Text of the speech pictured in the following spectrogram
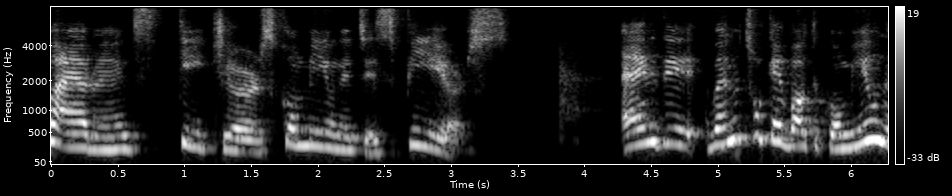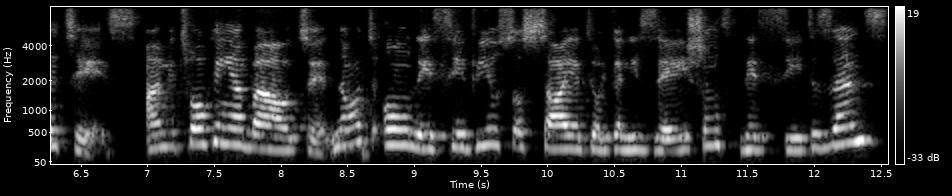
parents, teachers, communities, peers. And the, when we're talking about the communities, I'm talking about uh, not only civil society organizations, the citizens,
